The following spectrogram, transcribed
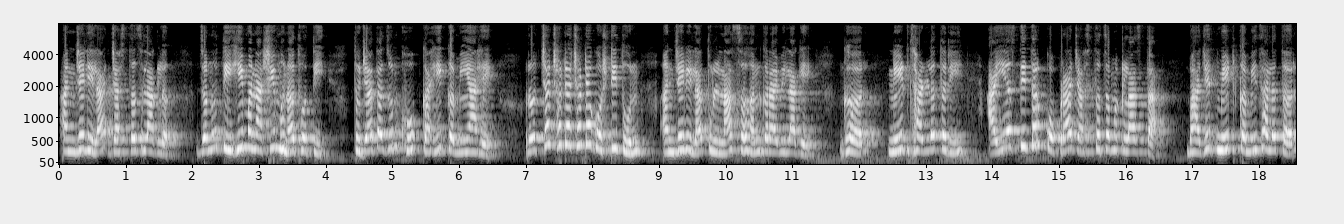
अंजलीला जास्तच लागलं. जणू तीही मनाशी म्हणत होती तुझ्यात अजून खूप काही कमी आहे. रोजच्या छोट्या छोट्या गोष्टीतून अंजलीला तुलना सहन करावी लागे. घर नीट झाडलं तरी आई असती तर कोपरा जास्त चमकला असता. भाजीत मीठ कमी झालं तर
